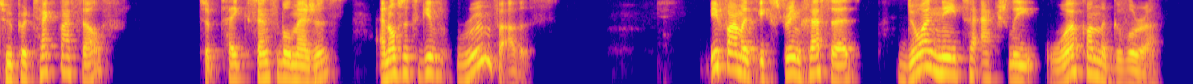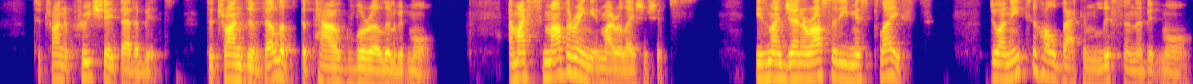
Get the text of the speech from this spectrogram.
to protect myself, to take sensible measures, and also to give room for others? If I'm an extreme chesed, do I need to actually work on the Gevura to try and appreciate that a bit, to try and develop the power of Gevura a little bit more? Am I smothering in my relationships? Is my generosity misplaced? Do I need to hold back and listen a bit more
